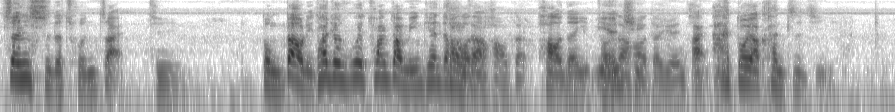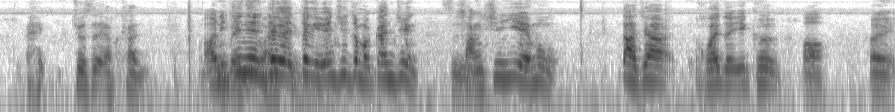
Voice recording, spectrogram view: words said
真实的存在。是，懂道理，他就会创造明天的好的、好的、好的缘起。好的缘起，哎哎，都要看自己。哎，就是要看。啊，你今天这个这个缘起这么干净，赏心悦目，大家怀着一颗。啊，哎，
